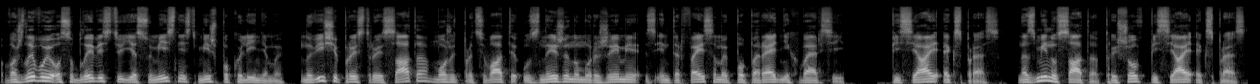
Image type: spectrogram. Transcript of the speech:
Важливою особливістю є сумісність між поколіннями. Новіші пристрої SATA можуть працювати у зниженому режимі з інтерфейсами попередніх версій. PCI Express. На зміну SATA прийшов PCI Express.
